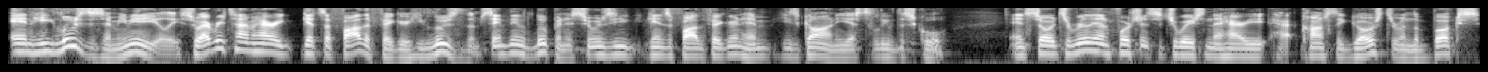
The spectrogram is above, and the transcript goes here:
And he loses him immediately. So every time Harry gets a father figure, he loses them. Same thing with Lupin. As soon as he gains a father figure in him, he's gone. He has to leave the school. And so it's a really unfortunate situation that Harry ha- constantly goes through in the books.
